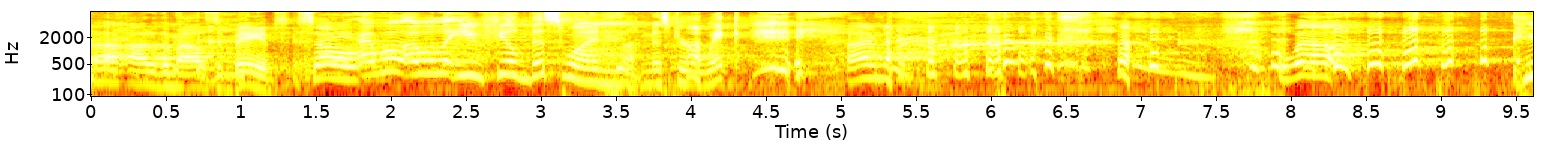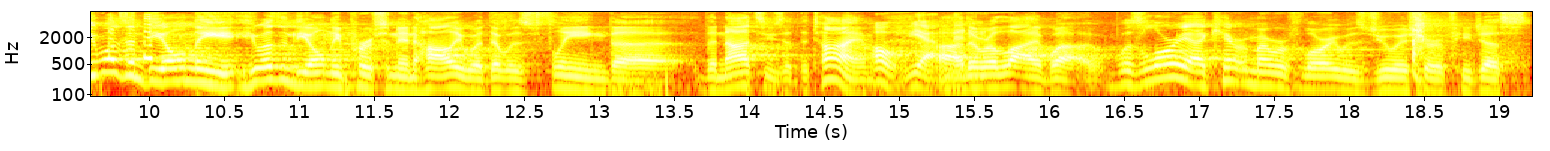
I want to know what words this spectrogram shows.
Out of the mouths of babes. So I will I will let you field this one, Mr. Wick. I'm not. well, he wasn't the only. He wasn't the only person in Hollywood that was fleeing the the Nazis at the time. Oh, yeah, Uh, there were live. Well, was Lorre? I can't remember if Lorre was Jewish or if he just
